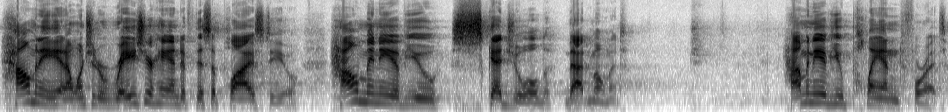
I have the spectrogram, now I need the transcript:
how many, and I want you to raise your hand if this applies to you, how many of you scheduled that moment? How many of you planned for it?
